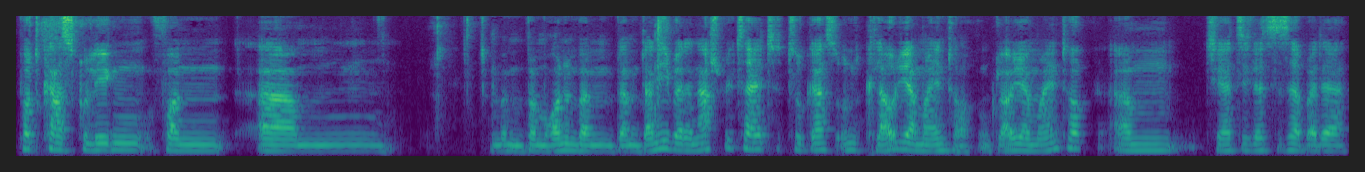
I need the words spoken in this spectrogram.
Podcast-Kollegen von ähm, beim, beim Ron und beim, beim Danny bei der Nachspielzeit zu Gast und Claudia Meintock. Und Claudia Meintock, ähm, die hat sich letztes Jahr bei der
